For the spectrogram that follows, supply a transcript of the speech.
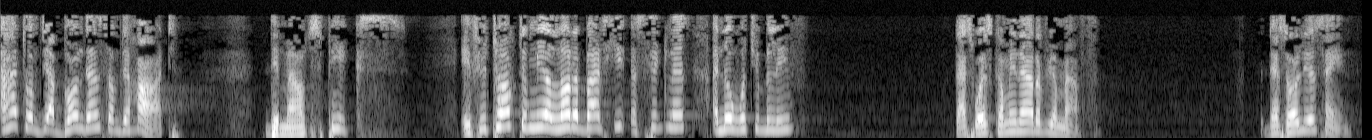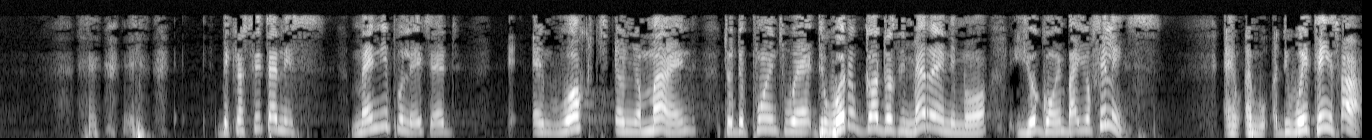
Out of the abundance of the heart, the mouth speaks. If you talk to me a lot about uh, sickness, I know what you believe. That's what's coming out of your mouth. That's all you're saying. because Satan is manipulated and worked on your mind to the point where the word of God doesn't matter anymore. You're going by your feelings and, and the way things are,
